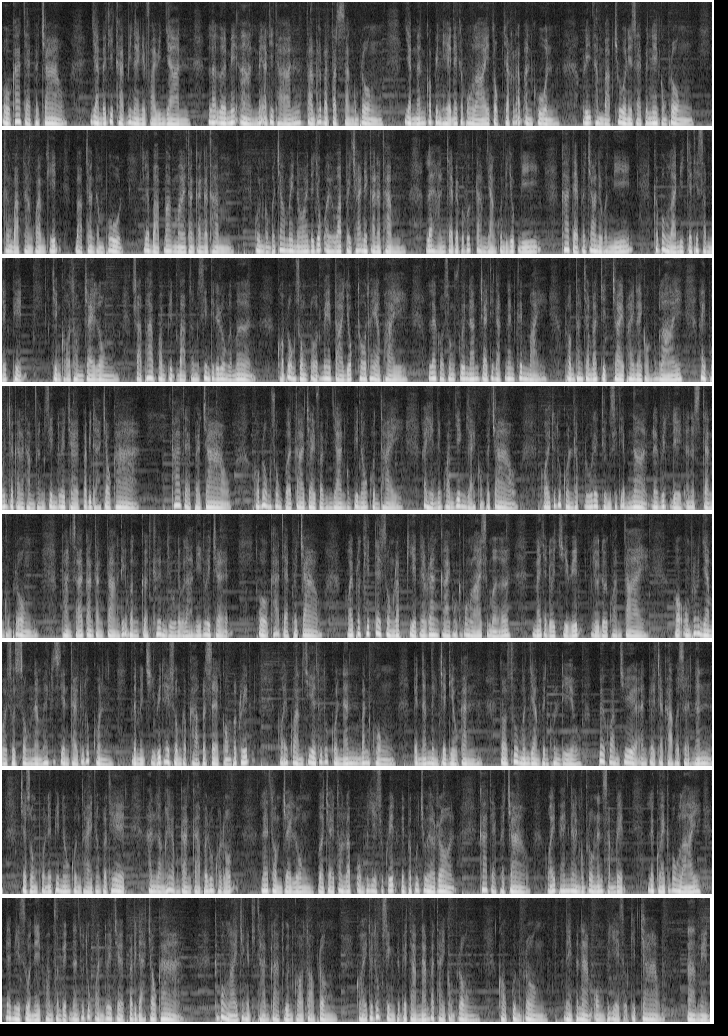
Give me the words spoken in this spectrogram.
โอ้ข้าแต่พระเจ้ายามไปที่ขาดวินัยในฝ่ายวิญญาณ และเลยไม่อ่านไม่อธิษฐานตามพระบัตรตรัดสั่งของพระองค์ยามนั้นก็เป็นเหตุให้ข้าพงหลายตกจากระดับอันควร ริทำบาปชั่วในสายพระเนตรของพระองค์ทั้งบาปทางความคิด บาปทางคำพูด และบาปมากมายทางการกระทำ คุณของพระเจ้าไม่น้อยได้ยกอวัยวะไปใช้ในการกระทำและหันใจไปประพฤติตามอย่างคนในยุคนี้ ข้าแต่พระเจ้าในวันนี้ข้าพงหลายมีใจที่สำนึกผิด จึงขอถ่อมใจลง สาภาพความผิดบาปทั้งสิ้นที่ได้ล่วงละเมิด ขอพระองค์ทรงโปรดเมตตายกโทษให้อภัย และขอทรงฟื้นน้ำใจที่หนักแน่นขึ้นใหม่ พร้อมทั้งชำระจิตใจภายในของพวกหลาย ให้พ้นจากการกระทำทั้งสิ้นด้วยเถิดพระบิดาเจ้าข้าข้าแต่พระเจ้า ขอพระองค์ทรงเปิดตาใจฝ่ายวิญญาณของพี่น้องคนไทย ให้เห็นถึงความยิ่งใหญ่ของพระเจ้า ขอให้ทุกๆคนรับรู้ได้ถึงสิทธิอำนาจ และฤทธิเดชอันอัศจรรย์ของพระองค์ ผ่านสถานการณ์ต่างๆ ที่กำลังเกิดขึ้นอยู่ในเวลานี้ด้วยเถิด โอ้ข้าแต่พระเจ้า ขอให้พระคิดได้ทรงรับเกียรติในร่างกายของข้าพงหลายเสมอ แม้จะโดยชีวิตหรือโดยความตายขอองค์พระวิญญาณบริสุทธิ์ทรงนำให้คริสเตียนไทยทุกๆคนดำเนินชีวิตให้สมกับข่าวประเสริฐของพระคริสต์ ขอให้ความเชื่อทุกๆคนนั้นมั่นคงเป็นน้ำหนึ่งใจเดียวกัน ต่อสู้เหมือนอย่างเป็นคนเดียว เพื่อความเชื่ออันเกิดจากข่าวประเสริฐนั้น จะส่งผลให้พี่น้องคนไทยทั้งประเทศ หันหลังให้กับการกราบพระรูปเคารพ และถ่อมใจลงเปิดใจต้อนรับองค์พระเยซูคริสต์เป็นพระผู้ช่วยรอดข้าแต่พระเจ้า ขอให้แผนงานของพระองค์นั้นสำเร็จ และขอให้ข้าพงหลาย ได้มีส่วนในความสำเร็จนั้นทุกๆวันด้วยเถิดพระบิดาเจ้าข้าข้าพงหลายจึงอธิษฐานกราบทูลขอต่อพระองค์ ขอให้ทุกๆ สิ่งเป็นไปตามน้ำพระทัยของพระองค์ ขอบคุณพระองค์ในพระนามองค์พระเยซูคริสต์เจ้า อาเมน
